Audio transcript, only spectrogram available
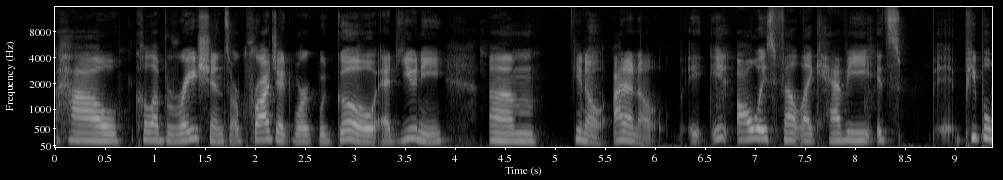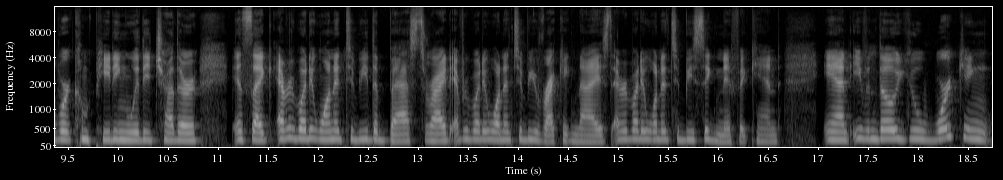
how collaborations or project work would go at uni um, you know i don't know it, it always felt like heavy it's people were competing with each other. It's like everybody wanted to be the best, right? Everybody wanted to be recognized. Everybody wanted to be significant. And even though you're working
